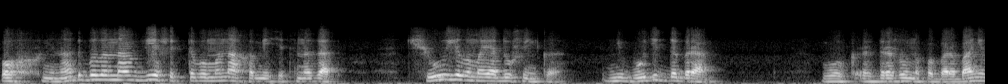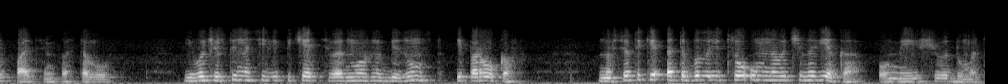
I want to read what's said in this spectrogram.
Ох, не надо было нам вешать того монаха месяц назад. Чуяла моя душенька, не будет добра. Волк раздраженно побарабанил пальцами по столу. Его черты носили печать всевозможных безумств и пороков, но все-таки это было лицо умного человека, умеющего думать.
